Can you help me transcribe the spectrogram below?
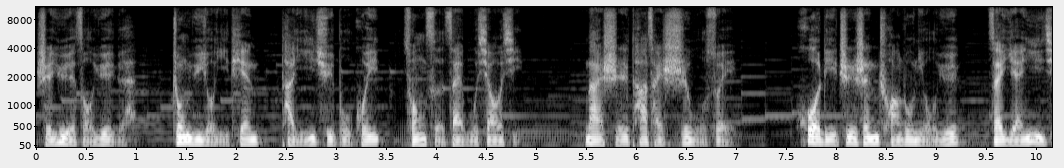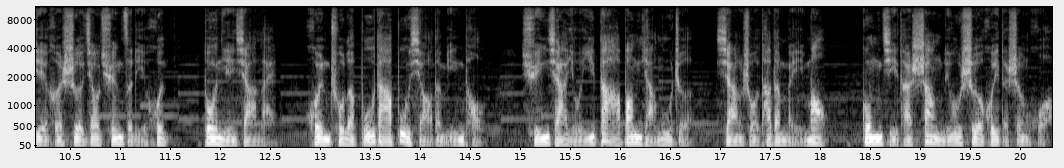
是越走越远。终于有一天，他一去不归，从此再无消息。那时他才十五岁。霍利只身闯入纽约，在演艺界和社交圈子里混，多年下来，混出了不大不小的名头。群下有一大帮仰慕者，享受他的美貌。供给他上流社会的生活，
